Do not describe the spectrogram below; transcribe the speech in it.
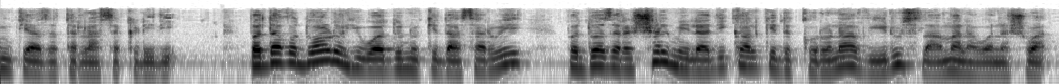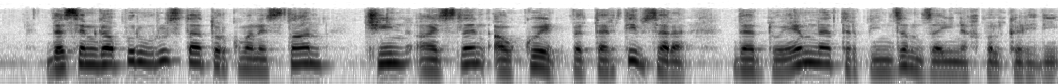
امتیازه ترلاسه کړي دي. په دغو دواړو هیوادونو کې دا سروې په دوه زره شل میلادي کال کې د کرونا ویروس له امله ونه شوه. د سنګاپور وروسته ترکمنستان چین، آیسلنډ او کویټ په ترتیب سره د دویم نه تر پنځم ځایونه خپل کړي دي.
